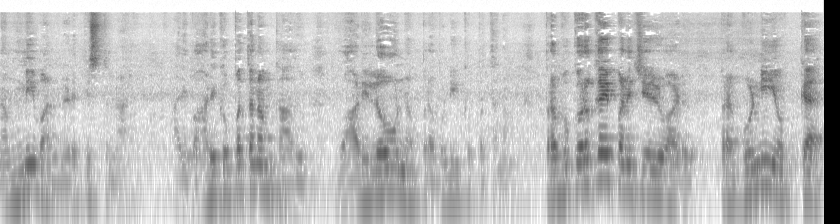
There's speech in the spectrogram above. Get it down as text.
నమ్మి వాళ్ళు నడిపిస్తున్నాడు. అది వాడి గొప్పతనం కాదు వాడిలో ఉన్న ప్రభుని గొప్పతనం. ప్రభు కొరకై పనిచేయవాడు ప్రభుని యొక్క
